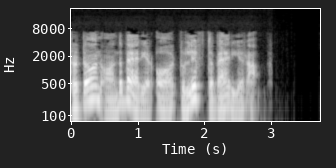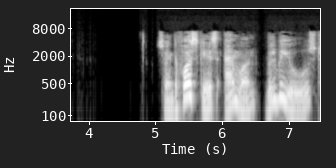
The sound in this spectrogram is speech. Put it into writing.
to turn on the barrier or to lift the barrier up. So in the first case, M1 will be used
